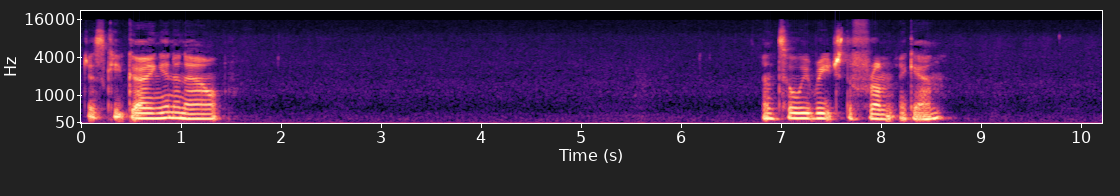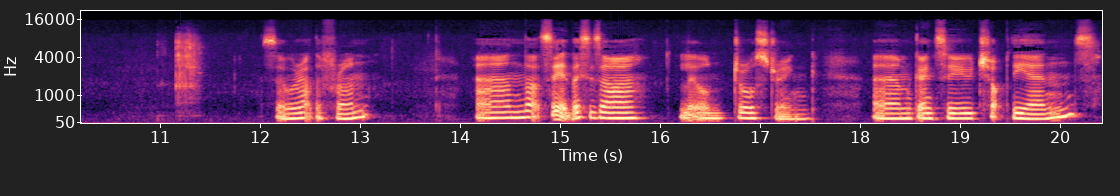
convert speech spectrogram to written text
Just keep going in and out. until we reach the front again. So we're at the front and that's it. This is our little drawstring. I'm going to chop the ends,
